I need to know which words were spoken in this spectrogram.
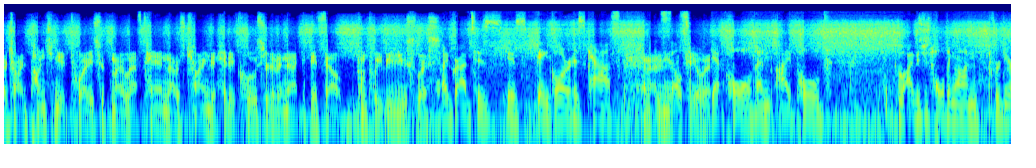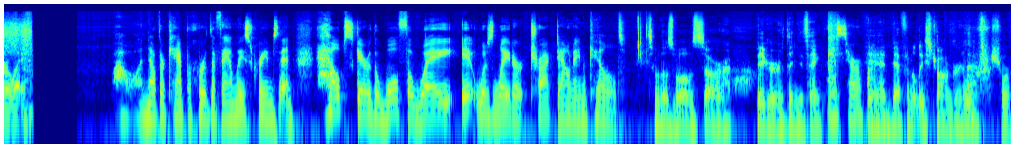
I tried punching it twice with my left hand, and I was trying to hit it closer to the neck. It felt completely useless. I grabbed his, his ankle or his calf And I didn't even felt feel him it. get pulled, and I pulled. well, I was just holding on for dear life. Wow, another camper heard the family screams and helped scare the wolf away. It was later tracked down and killed. Some of those wolves are bigger than you think. That's terrifying. And definitely stronger, that's for sure.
